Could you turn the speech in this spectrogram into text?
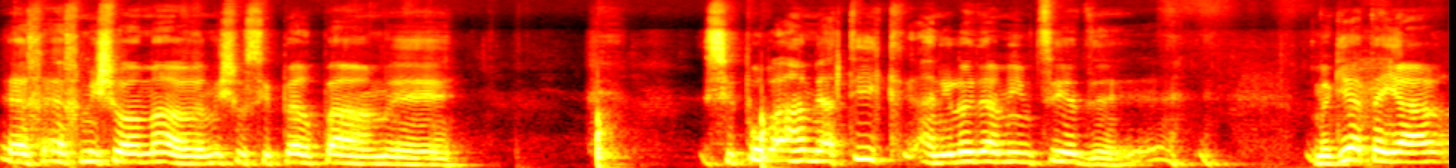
איך, איך מישהו אמר, מישהו סיפר פעם אה, סיפור עם עתיק, אני לא יודע מי המציא את זה. מגיע תייר,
